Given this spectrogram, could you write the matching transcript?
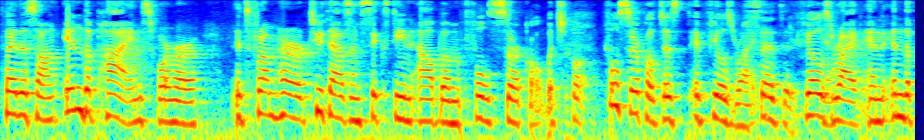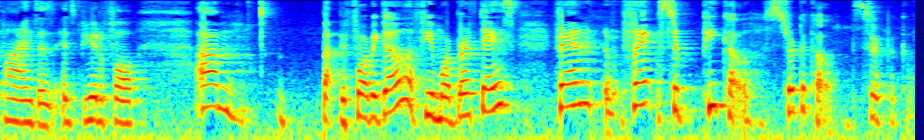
play the song In the Pines for her. It's from her 2016 album Full Circle, which Cool. Full Circle just it feels right. Says it, feels yeah. right. And In the Pines is it's beautiful. Um, but before we go, a few more birthdays. Fran, Frank Serpico, Serpico, Serpico.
